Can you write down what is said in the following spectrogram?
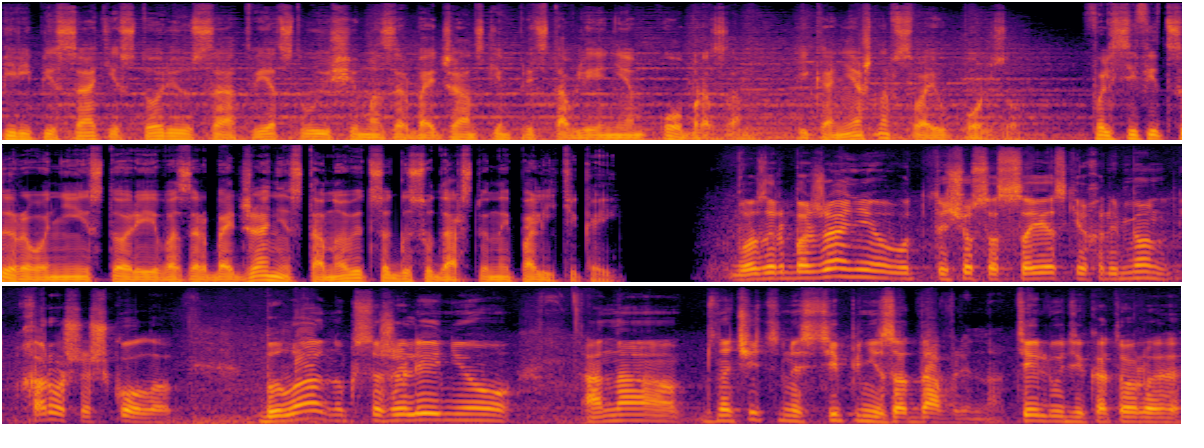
переписать историю соответствующим азербайджанским представлениям образом и, конечно, в свою пользу. Фальсифицирование истории в Азербайджане становится государственной политикой. В Азербайджане вот еще со советских времен хорошая школа была, но, к сожалению, она в значительной степени задавлена. Те люди, которые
